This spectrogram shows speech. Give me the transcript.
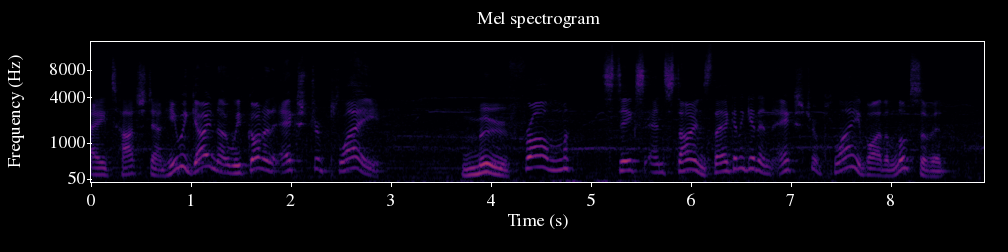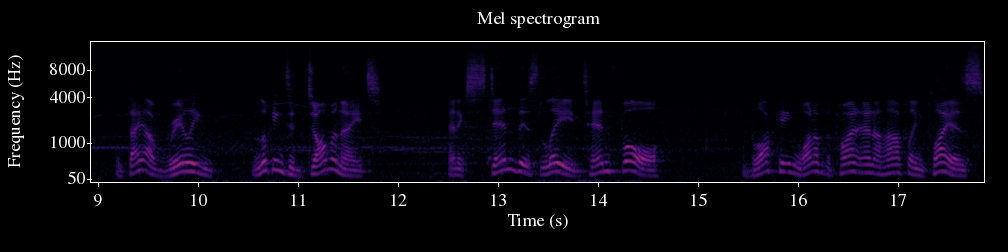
a touchdown. Here we go. No, we've got an extra play move from Sticks and Stones. They're going to get an extra play by the looks of it. They are really looking to dominate and extend this lead 10 4, blocking one of the Pine and a Halfling players.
